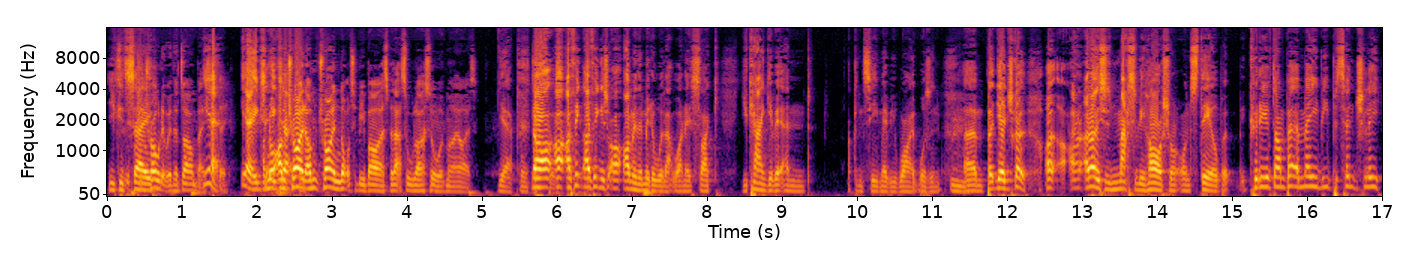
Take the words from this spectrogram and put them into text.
you could It's say, controlled it with his arm, basically. yeah, yeah, ex- I'm, not, I'm trying. I'm trying not to be biased, but that's all I saw mm. with my eyes. Yeah. No, I, I think I think it's I'm in the middle with that one. It's like you can give it, and I can see maybe why it wasn't. Um, but yeah, just go. I, I, I know this is massively harsh on, on Steele, but could he have done better? Maybe potentially.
